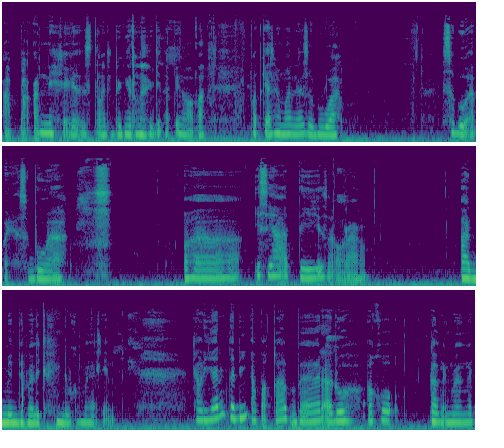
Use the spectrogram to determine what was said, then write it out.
apaan nih kayak gitu setelah didengar lagi Tapi gak apa Podcast yang adalah sebuah Sebuah apa ya? Sebuah uh, isi hati seorang admin di balik rindu kemarin. Kalian tadi apa kabar? Aduh, aku kangen banget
